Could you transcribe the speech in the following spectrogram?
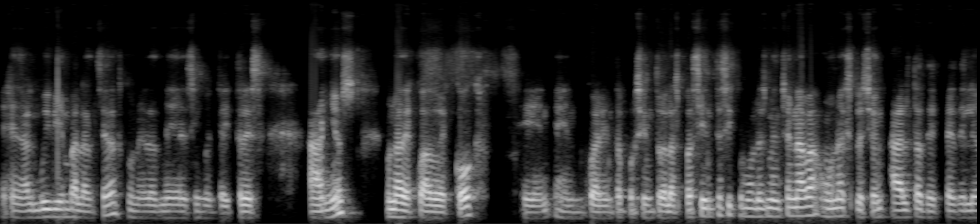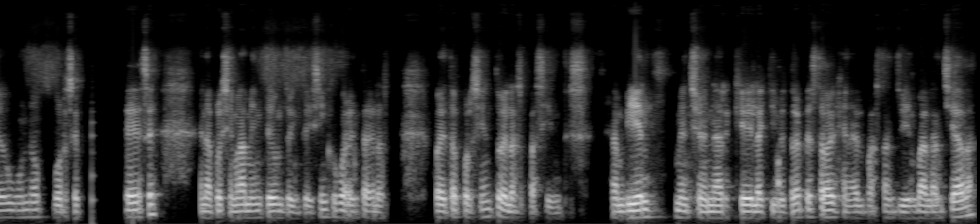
en general muy bien balanceadas, con una edad media de 53 años, un adecuado ECOG en, en 40% de las pacientes y como les mencionaba, una expresión alta de PDL1 por CPS en aproximadamente un 35-40% de, las, 40 de las pacientes. También mencionar que la quimioterapia estaba en general bastante bien balanceada,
